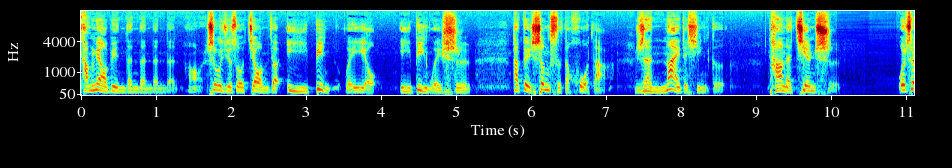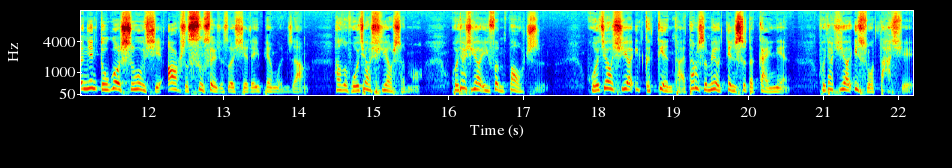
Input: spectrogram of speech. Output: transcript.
糖尿病等等等等啊。师父就说教我们叫以病为友，以病为师。他对生死的豁达、忍耐的性格，他呢坚持。我曾经读过师父写二十四岁的时候写的一篇文章。他说：“佛教需要什么？佛教需要一份报纸，佛教需要一个电台。当时没有电视的概念，佛教需要一所大学。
